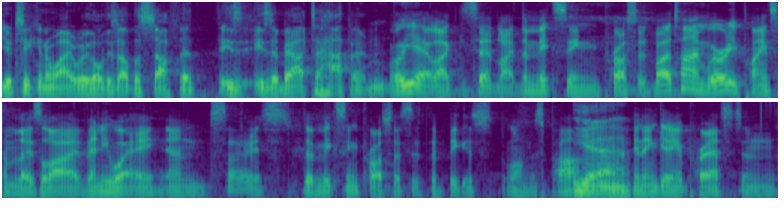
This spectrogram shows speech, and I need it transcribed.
you're ticking away with all this other stuff that is is about to happen. Well, yeah, like you said, like the mixing process. By the time we're already playing some of those live anyway, and so it's the mixing process is the biggest, longest part. Yeah. and then getting it pressed and.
